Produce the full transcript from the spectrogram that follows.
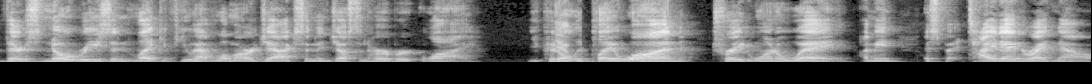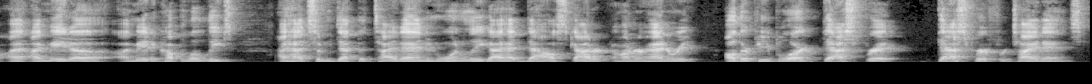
there's no reason. Like if you have Lamar Jackson and Justin Herbert, why? You could yep. only play one, trade one away. I mean, tight end right now. I, I, made a I made a couple of leagues. I had some depth at tight end. In one league, I had Dallas Goedert, Hunter Henry. Other people are desperate, desperate for tight ends.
